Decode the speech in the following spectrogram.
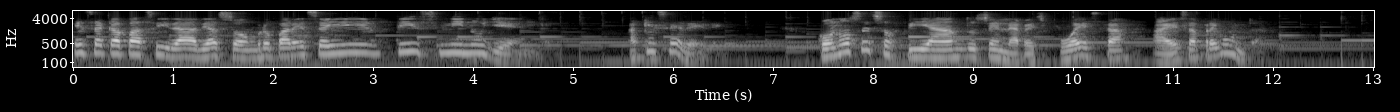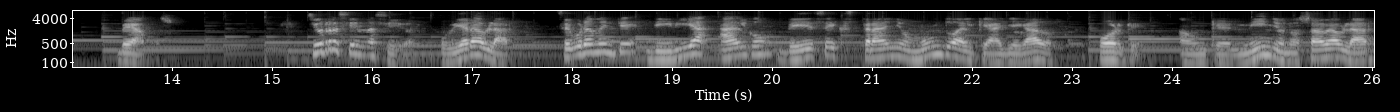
esa capacidad de asombro parece ir disminuyendo. ¿A qué se debe? ¿Conoce Sofía Amdusen la respuesta a esa pregunta? Veamos. Si un recién nacido pudiera hablar, seguramente diría algo de ese extraño mundo al que ha llegado, porque, aunque el niño no sabe hablar,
